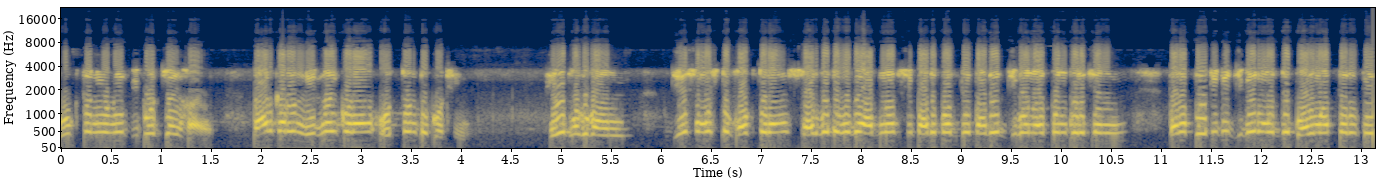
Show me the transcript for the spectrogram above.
উক্ত নিয়মের বিপর্যয় হয়। তার কারণ নির্ণয় করা অত্যন্ত কঠিন। হে ভগবান যে সমস্ত ভক্তরা সর্বতভাবে আপনার শ্রী পাদপদ্মে তাদের জীবন অর্পণ করেছেন, তারা প্রতিটি জীবের মধ্যে পরমাত্মা রূপে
